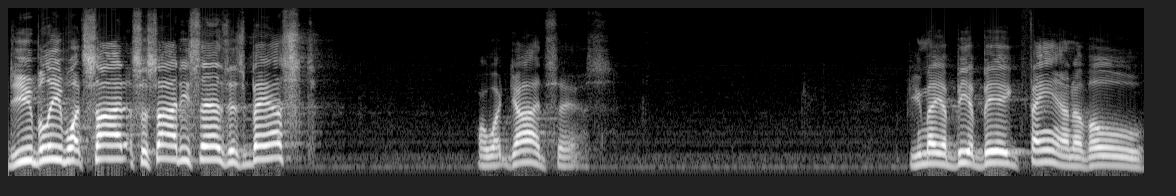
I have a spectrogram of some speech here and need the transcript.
Do you believe what society says is best or what God says? You may be a big fan of old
